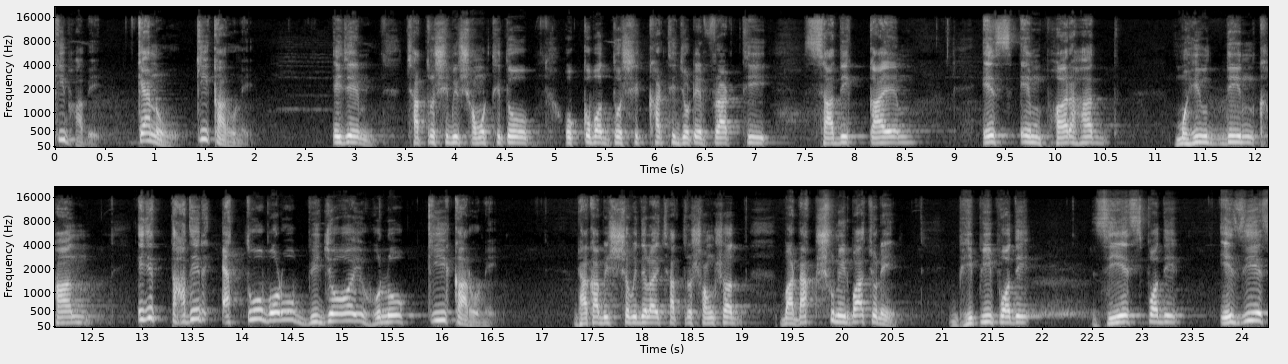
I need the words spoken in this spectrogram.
কীভাবে, কেন, কি কারণে? এই যে ছাত্র শিবির সমর্থিত, ঐক্যবদ্ধ শিক্ষার্থী জোটের প্রার্থী সাদিক কায়েম, এস এম ফরহাদ মহিউদ্দিন খান। এই যে তাদের এত বড় বিজয় হলো কি কারণে? ঢাকা বিশ্ববিদ্যালয় ছাত্র সংসদ বা ডাকসু নির্বাচনে ভিপি পদে, জিএস পদে, এজিএস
